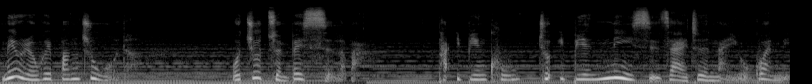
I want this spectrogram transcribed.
没有人会帮助我的，我就准备死了吧。他一边哭，就一边溺死在这奶油罐里。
